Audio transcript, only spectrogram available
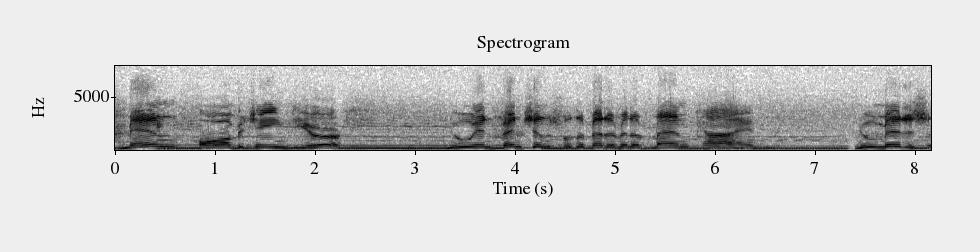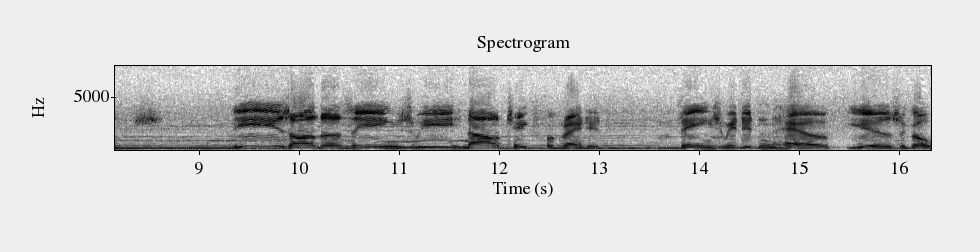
Men orbiting the earth, new inventions for the betterment of mankind, new medicines. These are the things we now take for granted, things we didn't have years ago.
